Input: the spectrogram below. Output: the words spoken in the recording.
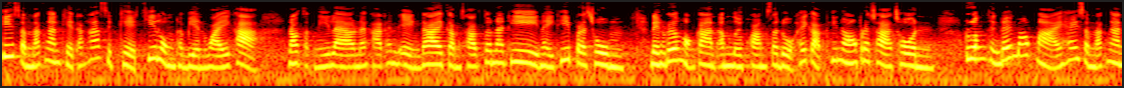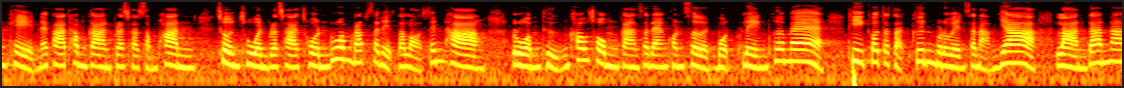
ที่สำนักงานเขตทั้ง 50 เขตที่ลงทะเบียนไว้ค่ะนอกจากนี้แล้วนะคะ ท่านเองได้กำชับเจ้าหน้าที่ในที่ประชุม ในเรื่องของการอำนวยความสะดวกให้กับพี่น้องประชาชน รวมถึงได้มอบหมายให้สำนักงานเขตนะคะทำการประชาสัมพันธ์ เชิญชวนประชาชนร่วมรับเสด็จตลอดเส้นทาง รวมถึงเข้าชมการแสดงคอนเสิร์ตบทเพลงเพื่อแม่ ที่ก็จะจัดขึ้นบริเวณสนามหญ้าลานด้านหน้า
